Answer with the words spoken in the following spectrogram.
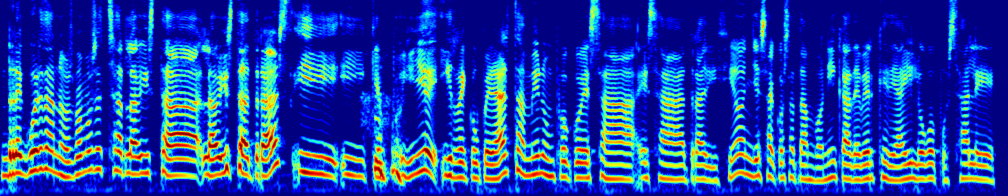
recuérdanos, vamos a echar la vista, la vista atrás y, y, que, y recuperar también un poco esa, esa tradición y esa cosa tan bonita de ver que de ahí luego pues sale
